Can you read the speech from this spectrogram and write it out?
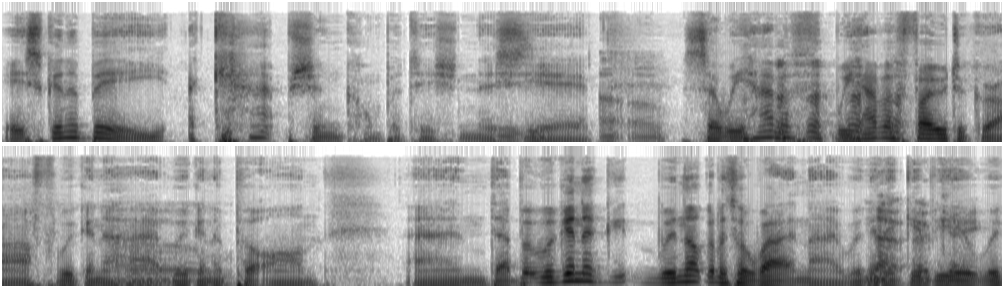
it's going to be a caption competition this year. Uh oh. So we have a we have a photograph we're going to have we're going to Oh. put on, and uh, but we're to we're not going to talk about it now. We're going to No, give you we're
